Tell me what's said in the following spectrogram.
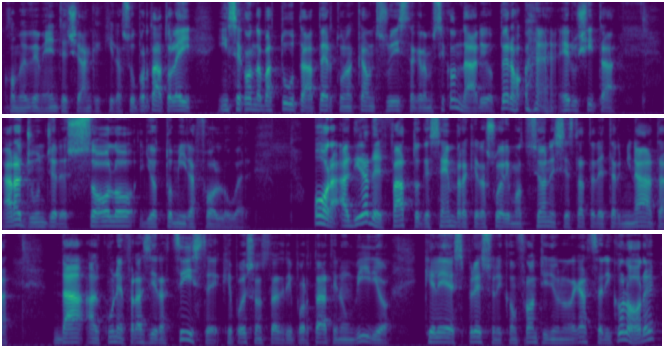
come ovviamente c'è anche chi l'ha supportato. Lei in seconda battuta ha aperto un account su Instagram secondario, però è riuscita a raggiungere solo gli 8000 follower. Ora, al di là del fatto che sembra che la sua rimozione sia stata determinata da alcune frasi razziste che poi sono state riportate in un video che lei ha espresso nei confronti di una ragazza di colore,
